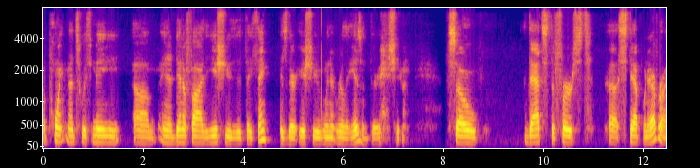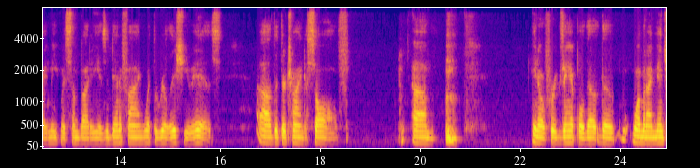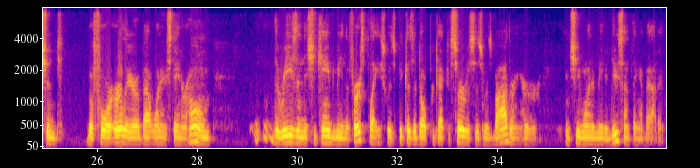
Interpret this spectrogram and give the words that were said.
appointments with me um, and identify the issue that they think is their issue when it really isn't their issue. So that's the first uh, step whenever I meet with somebody is identifying what the real issue is uh, that they're trying to solve. Um, you know, for example, the the woman I mentioned before earlier about wanting to stay in her home, the reason that she came to me in the first place was because Adult Protective Services was bothering her and she wanted me to do something about it.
